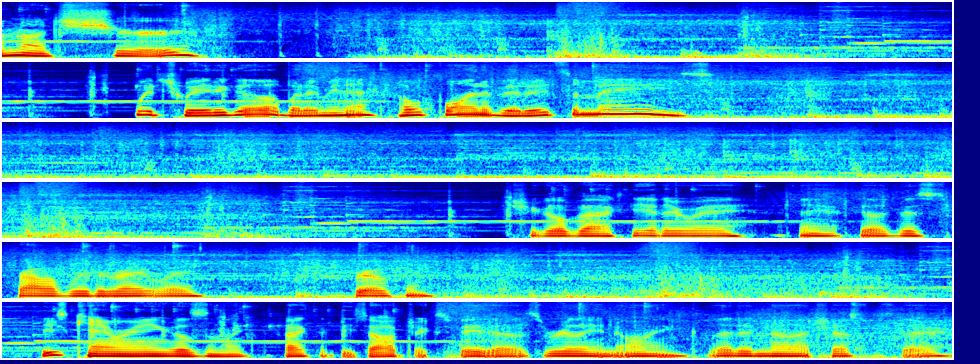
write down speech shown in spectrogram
I'm not sure. which way to go, but I mean, that's the whole point of it. It's a maze. Should go back the other way. I think I feel like this is probably the right way. broken. These camera angles and like the fact that these objects fade out is really annoying because I didn't know that chest was there.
